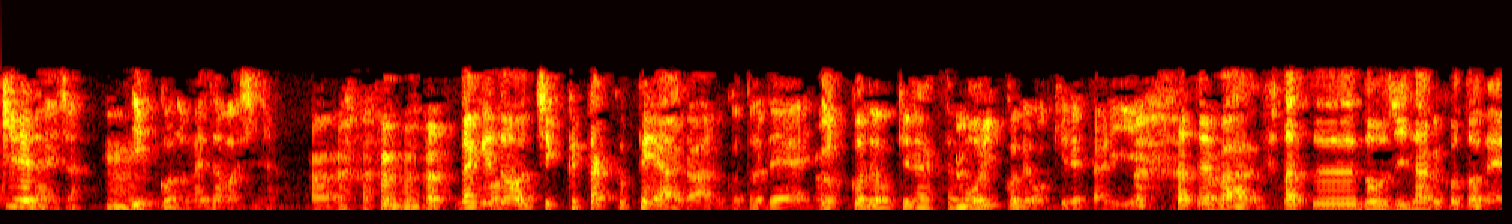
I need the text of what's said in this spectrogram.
起きれないじゃん。うん。1個の目覚ましじゃん。あ だけど、チックタックペアがあることで、うん。1個で起きれなくてもう1個で起きれたり、例えば2つ同時になることで、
